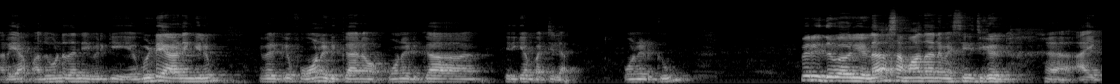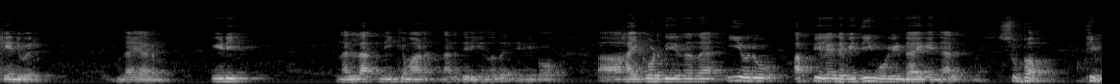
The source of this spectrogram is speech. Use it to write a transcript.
അറിയാം. അതുകൊണ്ട് തന്നെ ഇവർക്ക് എവിടെയാണെങ്കിലും ഇവർക്ക് ഫോൺ എടുക്കാനോ ഫോൺ എടുക്കാതിരിക്കാൻ പറ്റില്ല. ഫോൺ എടുക്കും. ഇവർ ഇതുപോലെയുള്ള സമാധാന മെസ്സേജുകൾ അയക്കേണ്ടി വരും. എന്തായാലും ഇ ഡി നല്ല നീക്കമാണ് നടത്തിയിരിക്കുന്നത്. ഇനിയിപ്പോൾ ഹൈക്കോടതിയിൽ നിന്ന് ഈ ഒരു അപ്പീലിന്റെ വിധിയും കൂടി ഉണ്ടായി കഴിഞ്ഞാൽ ശുഭം. ടീം.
